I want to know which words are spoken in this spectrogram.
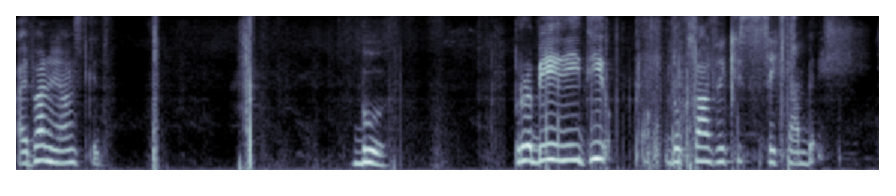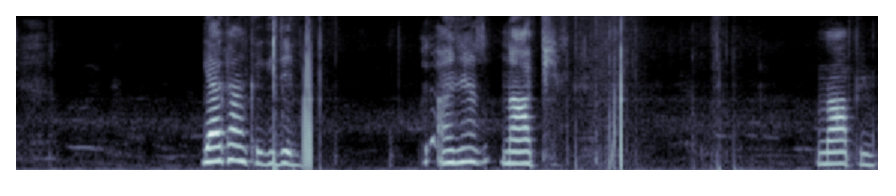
Ay pardon yanlış dedim. Bu. Probability 98, 85. Gel kanka gidelim. Anne yaz- ne yapayım? Ne yapayım?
